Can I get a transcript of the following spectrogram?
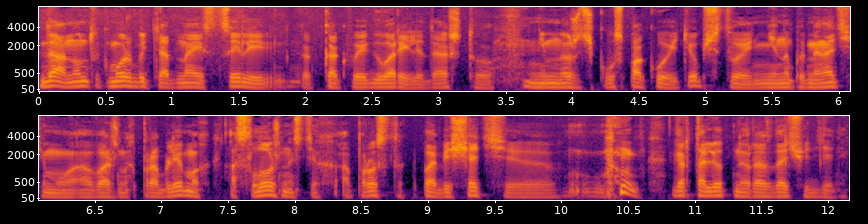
Да, ну так может быть одна из целей, как, как вы и говорили, да, что немножечко успокоить общество, не напоминать ему о важных проблемах, о сложностях, а просто пообещать э, вертолетную раздачу денег.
